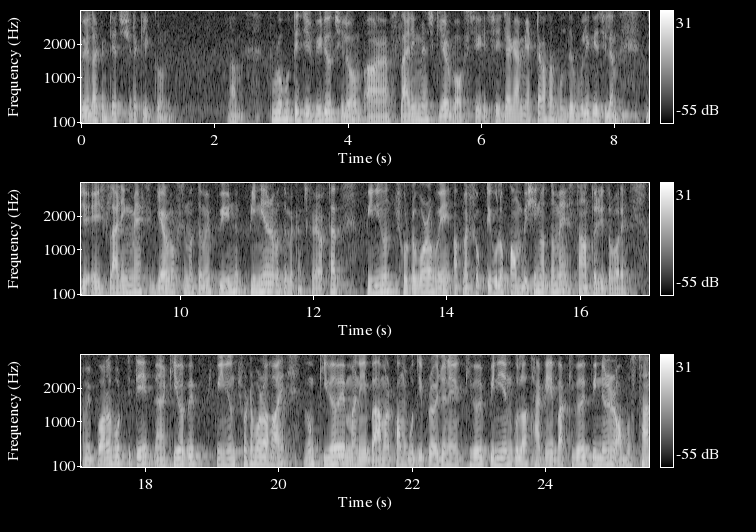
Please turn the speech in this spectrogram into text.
বেল আইকনটি আছে, সেটা ক্লিক করুন। পূর্ববর্তী যে ভিডিও ছিল স্লাইডিং ম্যাচ গিয়ার বক্স সেই জায়গায় আমি একটা কথা বলতে ভুলে গিয়েছিলাম যে এই স্লাইডিং ম্যাচ গিয়ার বক্সের মাধ্যমে বিভিন্ন পিনিয়নের মাধ্যমে কাজ করে। অর্থাৎ পিনিয়ন ছোট বড় হয়ে আপনার শক্তিগুলো কম বেশির মাধ্যমে স্থানান্তরিত করে। আমি পরবর্তীতে কীভাবে পিনিয়ন ছোট বড় হয় এবং কীভাবে মানে বা আমার কম গতি প্রয়োজনে কীভাবে পিনিয়নগুলো থাকে বা কীভাবে পিনিয়নের অবস্থান,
